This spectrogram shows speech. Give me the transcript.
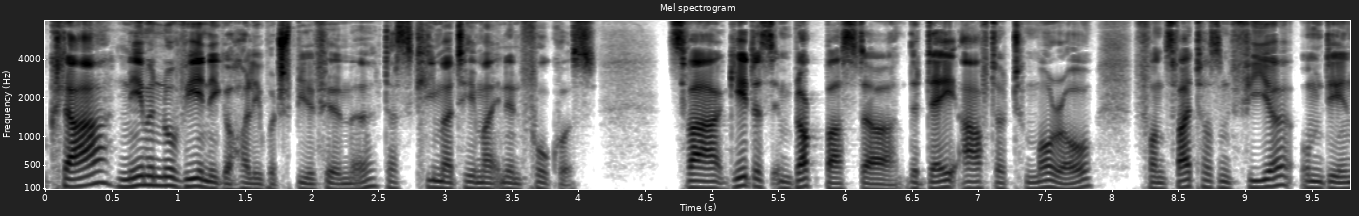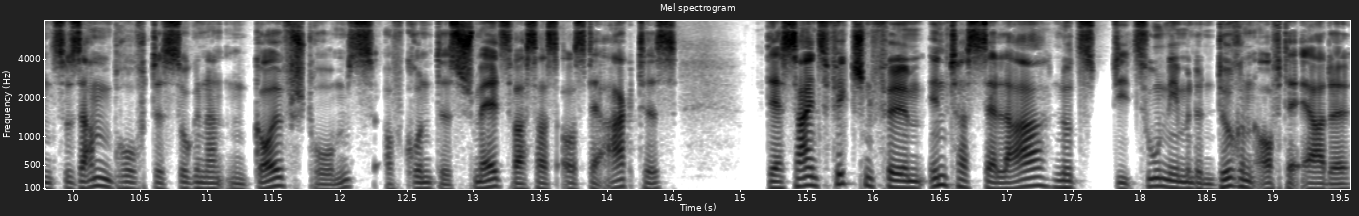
klar nehmen nur wenige Hollywood-Spielfilme das Klimathema in den Fokus. Zwar geht es im Blockbuster The Day After Tomorrow von 2004 um den Zusammenbruch des sogenannten Golfstroms aufgrund des Schmelzwassers aus der Arktis, der Science-Fiction-Film Interstellar nutzt die zunehmenden Dürren auf der Erde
